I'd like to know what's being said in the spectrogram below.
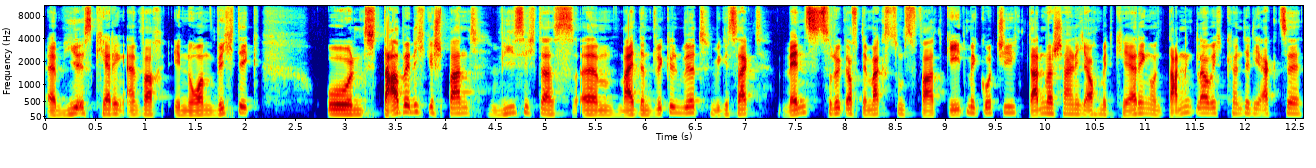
ähm, hier ist Kering einfach enorm wichtig. Und da bin ich gespannt, wie sich das ähm, weiterentwickeln wird. Wie gesagt, wenn es zurück auf den Wachstumspfad geht mit Gucci, dann wahrscheinlich auch mit Kering und dann, glaube ich, könnte die Aktie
